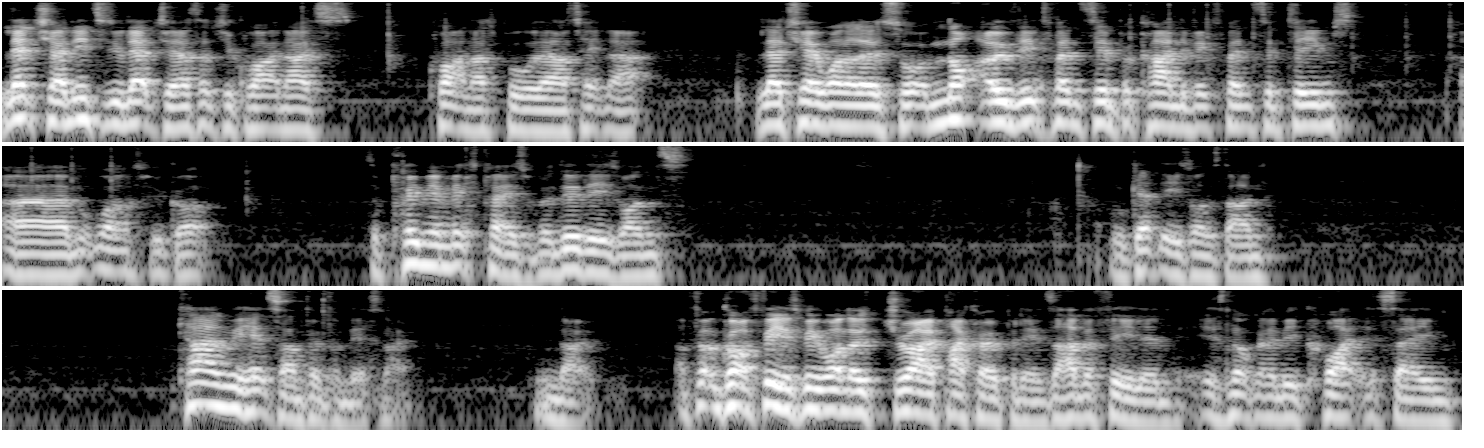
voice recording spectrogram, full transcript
Lecce, I need to do Lecce. That's actually quite a nice, quite a nice ball there. I'll take that. Lecce, one of those sort of not overly expensive but kind of expensive teams. Um, what else we got? So premium mixed players. We'll do these ones. We'll get these ones done. Can we hit something from this? No. No. I've got a feeling it's been one of those dry pack openings. I have a feeling it's not going to be quite the same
